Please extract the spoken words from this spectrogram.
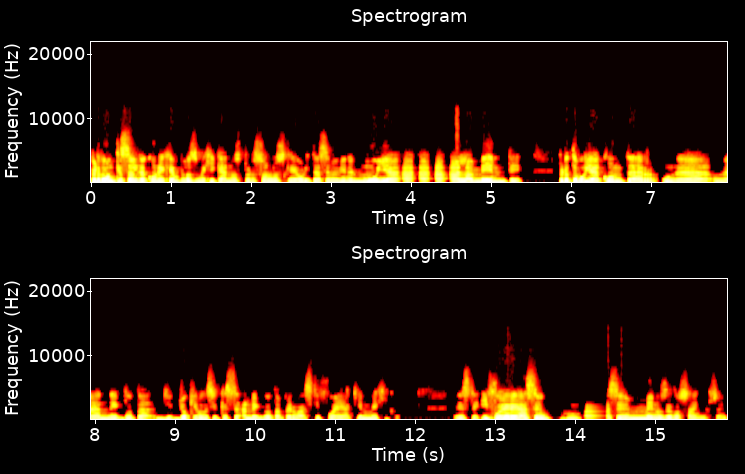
Perdón que salga con ejemplos mexicanos, pero son los que ahorita se me vienen muy a, la mente. Pero te voy a contar una, anécdota. Yo, quiero decir que es anécdota, pero así fue aquí en México. Este, y fue hace, hace menos de dos años. ¿eh?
